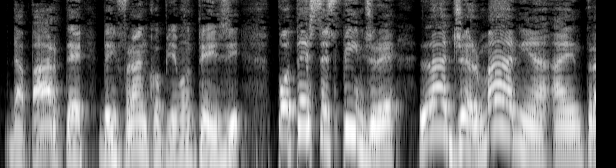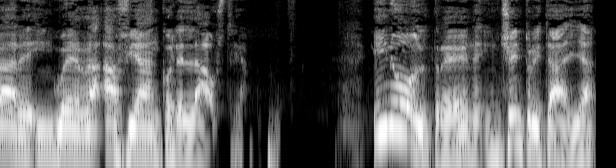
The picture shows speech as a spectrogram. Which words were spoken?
da parte dei franco-piemontesi, potesse spingere la Germania a entrare in guerra a fianco dell'Austria. Inoltre, in centro Italia,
